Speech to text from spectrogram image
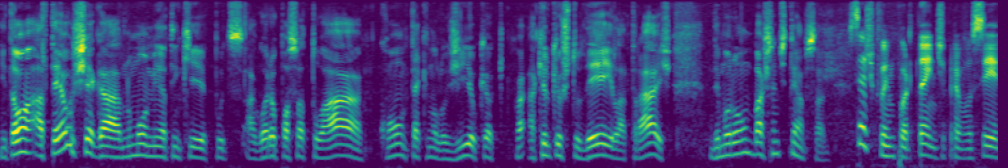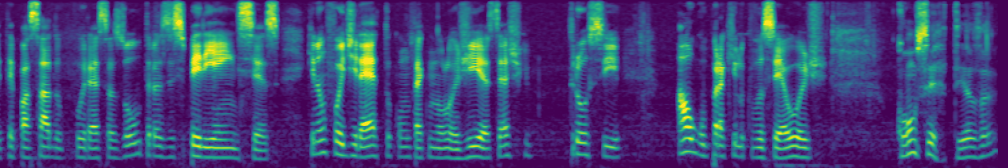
então, até eu chegar no momento em que, putz, agora eu posso atuar com tecnologia, o que eu- aquilo que eu estudei lá atrás, demorou bastante tempo, sabe? Você acha que foi importante pra você ter passado por essas outras experiências que não foi direto com tecnologia? Você acha que trouxe algo pra aquilo que você é hoje? Com certeza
